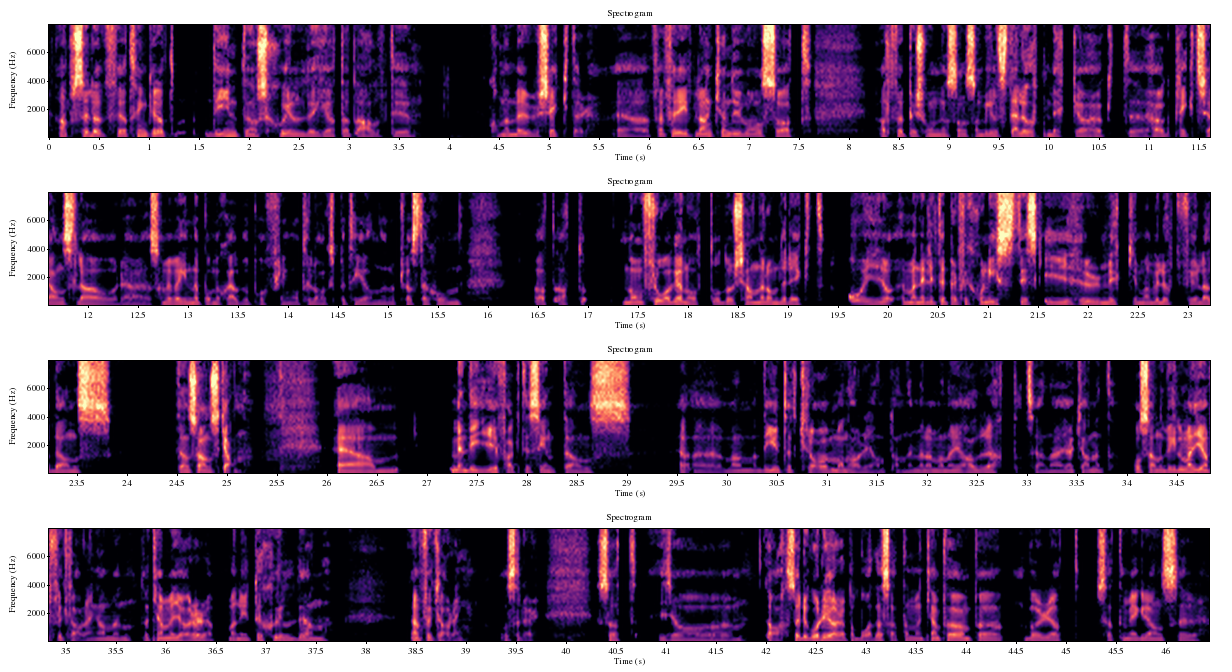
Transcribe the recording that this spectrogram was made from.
Absolut, för jag tänker att det är inte ens skyldighet att alltid komma med ursäkter. Eh, för, för ibland kan det ju vara så att, att för personer som, som vill ställa upp mycket och högt, eh, hög pliktkänsla och det här som vi var inne på med självuppoffring och tillagsbeteenden och prestation, att, att någon frågar något och då känner de direkt oj, man är lite perfektionistisk i hur mycket man vill uppfylla dens, dens önskan. Um, men det är ju faktiskt inte ens uh, man, det är ju inte ett krav man har egentligen. Jag menar, man har ju all rätt att säga nej, jag kan inte. Och sen vill man ge en förklaring, ja men då kan man göra det. Man är inte skyldig en, en förklaring och sådär. Så att jag, ja, så det går att göra på båda sätten. Man kan på, på börja att sätta mer gränser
